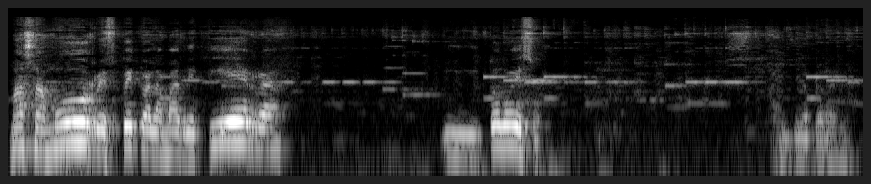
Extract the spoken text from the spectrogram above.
más amor, respeto a la madre tierra y todo eso. Ahí voy a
